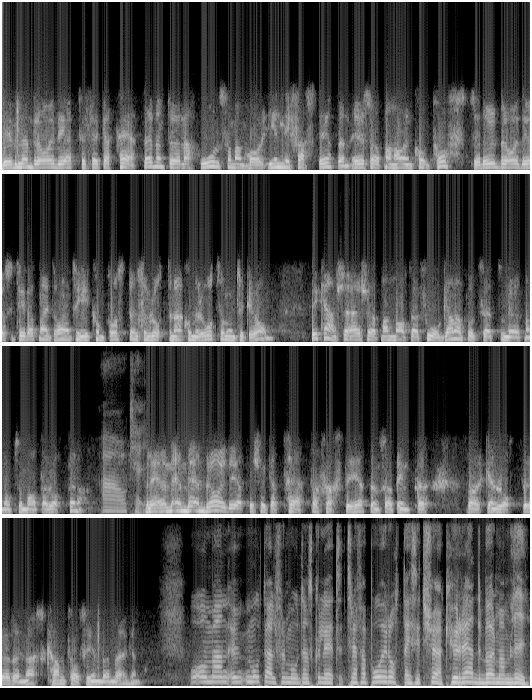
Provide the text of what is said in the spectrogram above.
Det är väl en bra idé att försöka täta eventuella hål som man har in i fastigheten. Är det så att man har en kompost, då är det en bra idé att se till att man inte har någonting i komposten som råttorna kommer åt som de tycker om. Det kanske är så att man matar fåglarna på ett sätt som gör att man också matar råttorna. Ah, okej. Men det är en, en, en bra idé att försöka täta fastigheten så att inte varken råttor eller möss kan ta sig in den vägen. Och om man eh, mot all förmodan skulle träffa på en råtta i sitt kök, hur rädd bör man bli?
